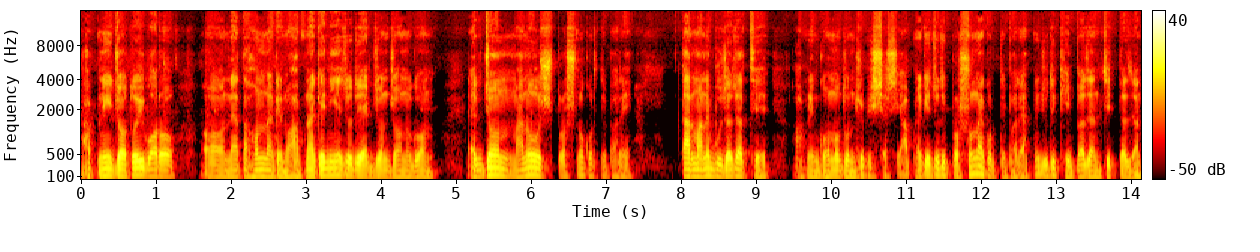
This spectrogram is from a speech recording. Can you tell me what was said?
আপনি যতই বড় নেতা হন না কেন, আপনাকে নিয়ে যদি একজন জনগণ, একজন মানুষ প্রশ্ন করতে পারে, তার মানে বোঝা যাচ্ছে আপনি গণতন্ত্রে বিশ্বাসী। আপনাকে যদি প্রশ্ন না করতে পারে, আপনি যদি খেপা যান, চিত্তা যান,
